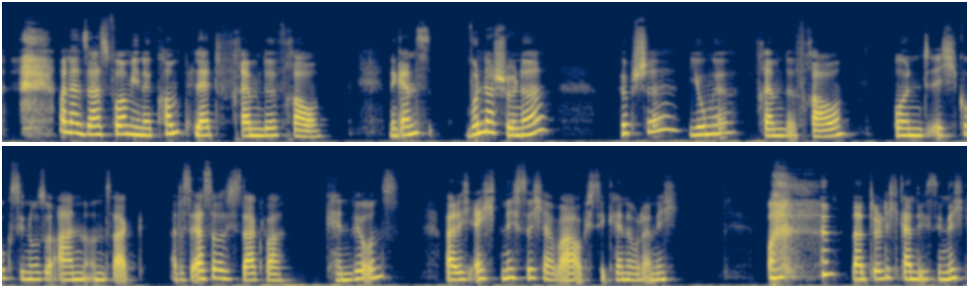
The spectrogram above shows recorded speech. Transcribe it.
und dann saß vor mir eine komplett fremde Frau. Eine ganz wunderschöne, hübsche, junge, fremde Frau und ich gucke sie nur so an und sag, das erste, was ich sag, war, kennen wir uns? Weil ich echt nicht sicher war, ob ich sie kenne oder nicht. Und natürlich kannte ich sie nicht,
